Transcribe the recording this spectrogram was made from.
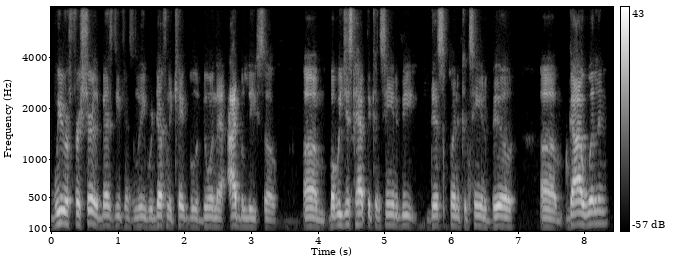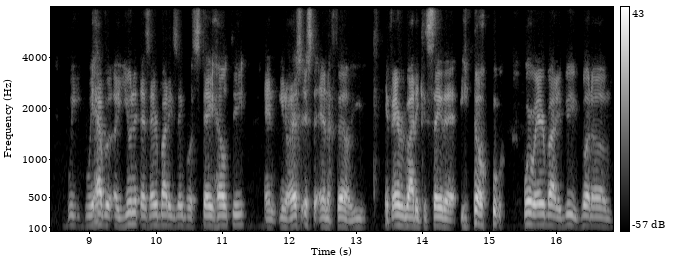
we were for sure the best defense in the league. We're definitely capable of doing that. I believe so. Um, but we just have to continue to be disciplined and continue to build. Um, God willing, we we have a, a, unit that's everybody's able to stay healthy, and you know that's it's the NFL. You, if everybody could say that, you know, where would everybody be? But um,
